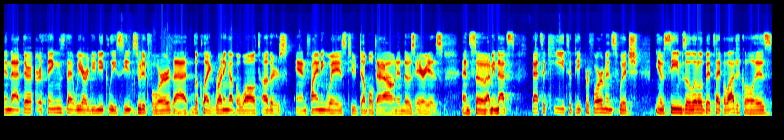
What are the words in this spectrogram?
and that there are things that we are uniquely suited for that look like running up a wall to others and finding ways to double down in those areas. And so, I mean, that's that's a key to peak performance, which you know seems a little bit typological is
